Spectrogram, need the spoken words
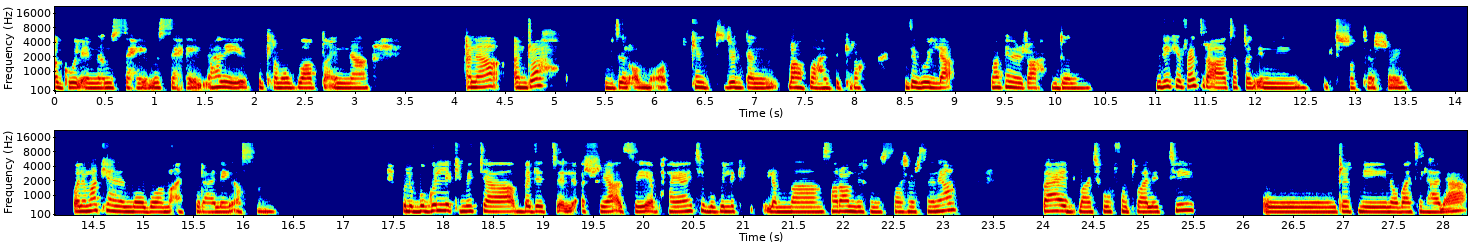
أقول إنه مستحيل مستحيل. هذه فكرة مو ضابطة إن أنا أنجح بدون أم. وأب كنت جدا رافضة هالفكرة. كنت أقول لا ما في نجاح بدون ذيك الفترة أعتقد إني اكتشفت هالشيء ولا ما كان الموضوع مأثر علي أصلا. ولو بقول لك متى بدت الأشياء السيئة بحياتي بقول لك لما صار عمري 15 سنة بعد ما توفت والدتي وجتني نوبات الهلع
